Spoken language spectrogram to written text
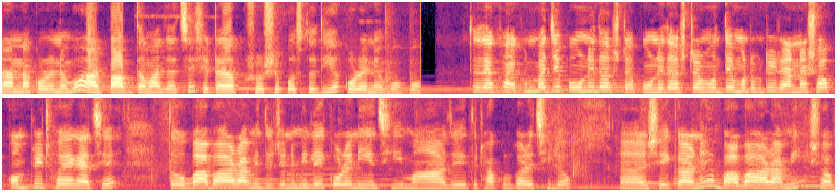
রান্না করে নেব। আর পাবদা মাছ আছে, সেটা সর্ষে পোস্ত দিয়ে করে নেব। তো দেখো, এখন বাজে পৌনে দশটা। পৌনে দশটার মধ্যে মোটামুটি রান্না সব কমপ্লিট হয়ে গেছে। তো বাবা আর আমি দুজনে মিলেই করে নিয়েছি। মা যেহেতু ঠাকুর ঘরে ছিল সেই কারণে বাবা আর আমি সব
